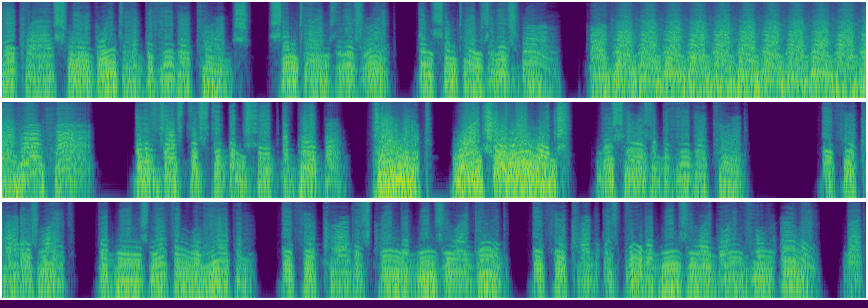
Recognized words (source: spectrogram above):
Okay class, we are going to have behavior cards. Sometimes it is right, and sometimes it is wrong. It is just a stupid sheet of paper. Parrot, watch your language. This here is a behavior card. If your card is white, that means nothing will happen. If your card is green, that means you are good. If your card is blue, that means you are going home early. But,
